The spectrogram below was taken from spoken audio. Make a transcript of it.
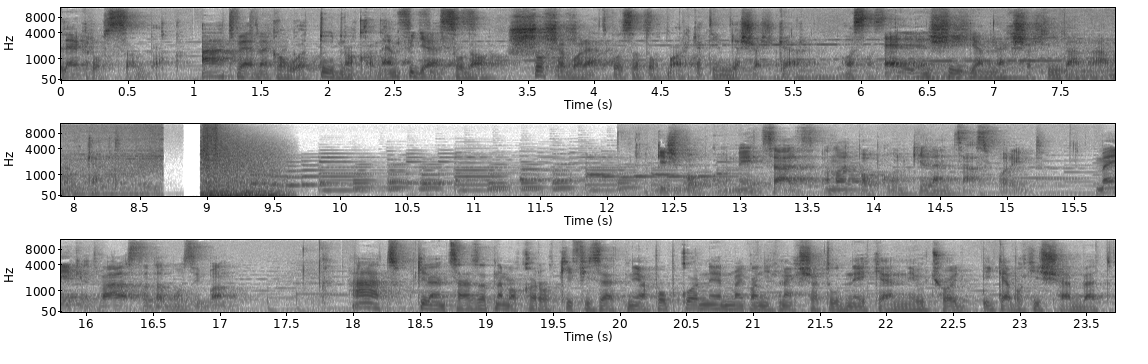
legrosszabbak. Átvernek, ahol tudnak, ha nem figyelsz oda, sose barátkozzatok marketingesekkel. Az ellenségemnek se kívánnám őket. A kis popcorn 400, a nagy popcorn 900 forint. Melyiket választod a moziban? Hát 900-at nem akarok kifizetni a popcornért, meg annyit meg se tudnék enni, úgyhogy inkább a kisebbet.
